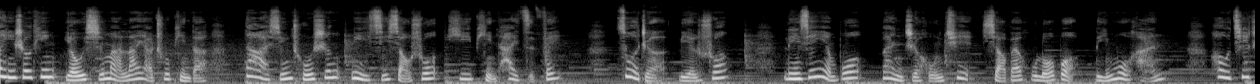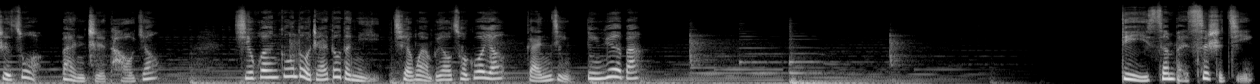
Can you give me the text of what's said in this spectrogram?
欢迎收听由喜马拉雅出品的大型重生逆袭小说《一品太子妃》，作者：莲霜，领衔演播：半指红雀、小白胡萝卜、林慕寒，后期制作：半指桃夭。喜欢宫斗宅斗的你千万不要错过哟，赶紧订阅吧！第三百四十集，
